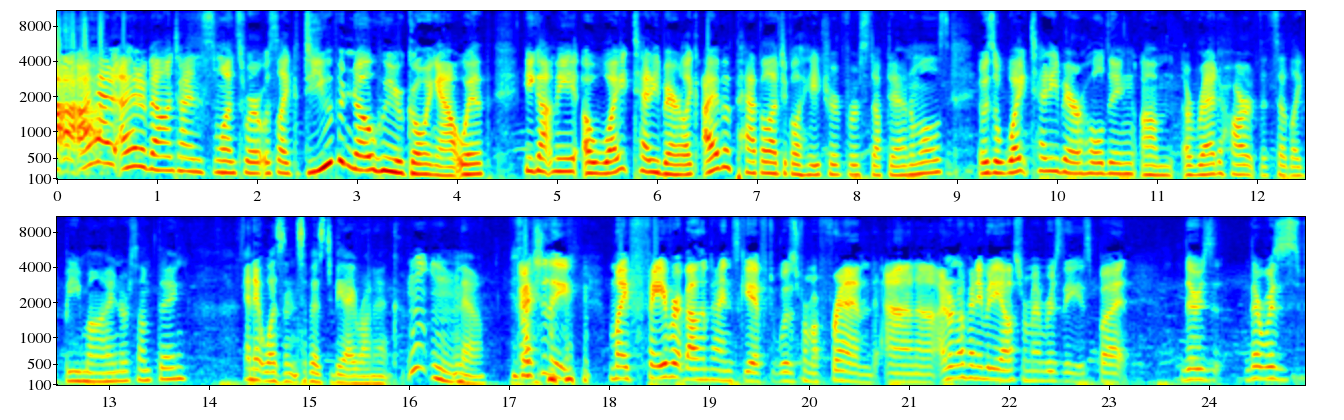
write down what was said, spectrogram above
I had I had a Valentine's once where it was like, do you even know who you're going out with? He got me a white teddy bear. Like I have a pathological hatred for stuffed animals. It was a white teddy bear holding um, a red heart that said like "Be mine" or something. And it wasn't supposed to be ironic. Mm-mm. No. Actually, my favorite Valentine's gift was from a friend, and uh, I don't know if anybody else remembers these, but there's there was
